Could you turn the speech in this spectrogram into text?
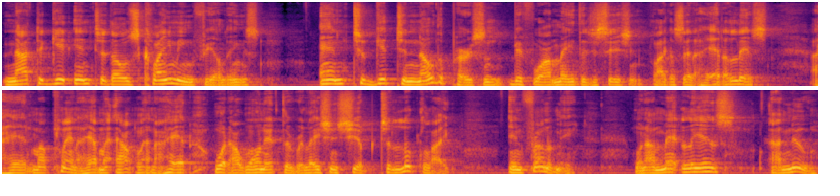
not to get into those claiming feelings, and to get to know the person before I made the decision. Like I said, I had a list. I had my plan, I had my outline, I had what I wanted the relationship to look like in front of me. When I met Liz, I knew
